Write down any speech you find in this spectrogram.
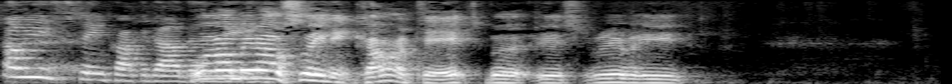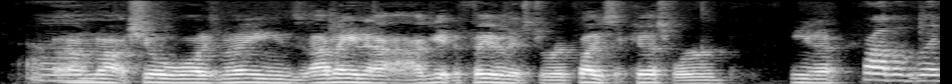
Oh, you've seen crocodile. Well, I mean, I've seen it in context, but it's really I'm um, not sure what it means. I mean, I, I get the feeling it's to replace a cuss word. You know, probably.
